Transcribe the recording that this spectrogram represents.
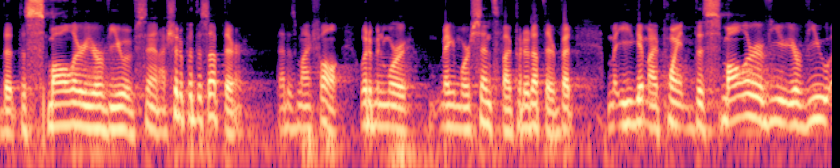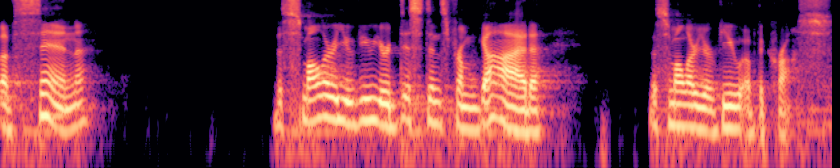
the, the smaller your view of sin. I should have put this up there. That is my fault. Would have been more, make more sense if I put it up there. But you get my point. The smaller view, your view of sin, the smaller you view your distance from God, the smaller your view of the cross.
